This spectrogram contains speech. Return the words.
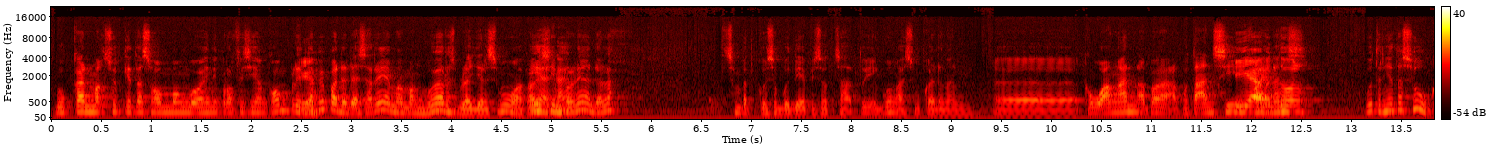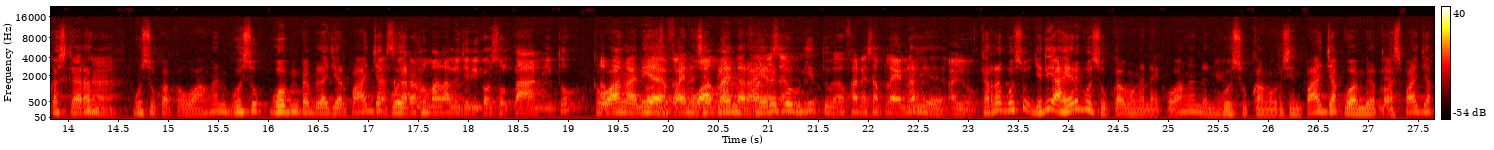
bukan maksud kita sombong bahwa ini profesi yang komplit, Iya. tapi pada dasarnya ya memang gue harus belajar semua. Karena Iya, kan? simpelnya adalah sempat gue sebut di episode 1 ya gue nggak suka dengan eh, keuangan apa akuntansi, Iya, finance. betul. Gue ternyata suka sekarang. Nah. Gue suka keuangan, gue suka gue sampai belajar pajak, Nah gue sekarang ikut lu malah lu jadi konsultan itu Keuangan, apa? Konsultan financial planner. Akhirnya gua begitu. eh, financial planner, Iya. ayo. Karena gue su jadi akhirnya gue suka mengenai keuangan dan gue suka ngurusin pajak, gue ambil kelas pajak.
